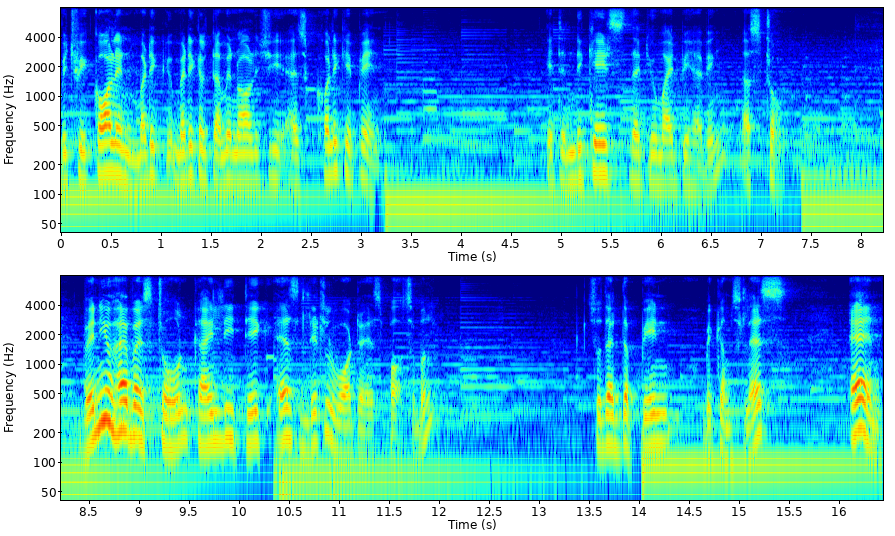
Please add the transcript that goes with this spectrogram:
which we call in medic medical terminology as colicky pain. It indicates that you might be having a stone. When you have a stone, kindly take as little water as possible so that the pain becomes less. And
